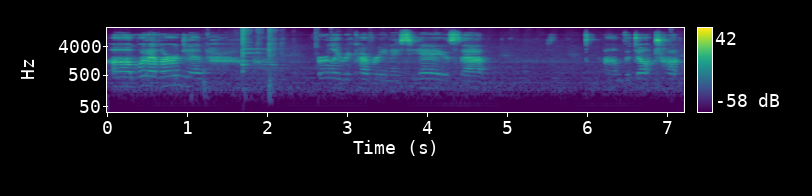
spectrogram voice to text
Um, what i learned in um, early recovery in aca is that the don't talk,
